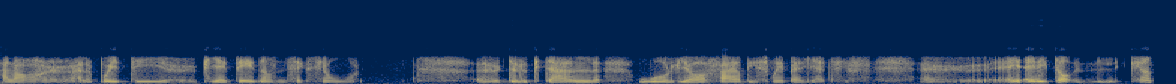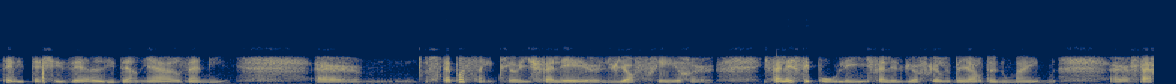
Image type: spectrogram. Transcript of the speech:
Alors, euh, elle n'a pas été, euh, puis elle était dans une section euh, de l'hôpital où on lui a offert des soins palliatifs. Elle, est, quand elle était chez elle les dernières années, c'était pas simple. Il fallait lui offrir, il fallait s'épauler, il fallait lui offrir le meilleur de nous-mêmes, faire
